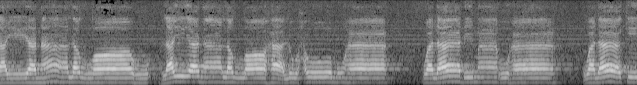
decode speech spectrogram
ลายนาลัลลอฮุลายนาลัลลอฮะลุฮูมุฮาวะลาดิมาอุฮา ولكن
